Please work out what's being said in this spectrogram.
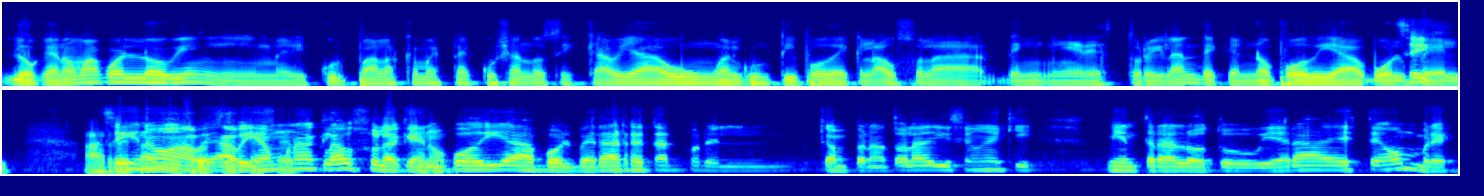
lo que no me acuerdo bien, y me disculpan los que me están escuchando, si es que había un, algún tipo de cláusula en el storyline de que no podía volver a Sí, no, había una cláusula que no podía volver a retar por el campeonato de la División X mientras lo tuviera este hombre.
